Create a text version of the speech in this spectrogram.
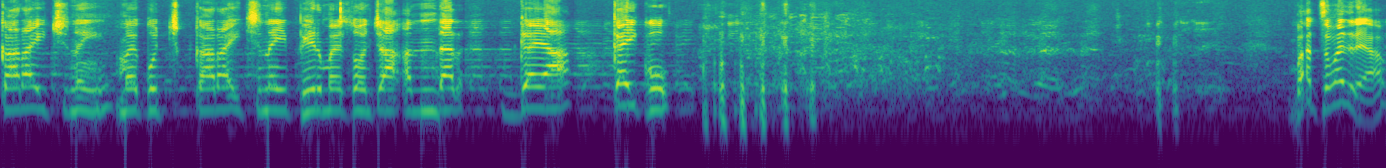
करा ही नहीं, मैं कुछ करा ही नहीं। फिर मैं सोचा, अंदर गया कई को बात समझ रहे आप?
